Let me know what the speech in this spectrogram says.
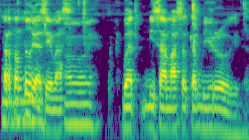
tertentu nggak sih mas? oh Buat bisa masuk ke biro gitu.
